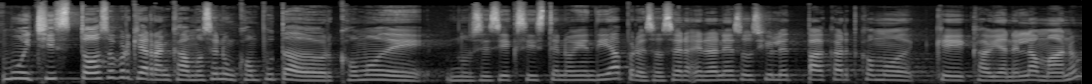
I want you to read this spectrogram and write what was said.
muy chistoso porque arrancamos en un computador como de, no sé si existen hoy en día, pero esos eran, esos Hewlett Packard como que cabían en la mano.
